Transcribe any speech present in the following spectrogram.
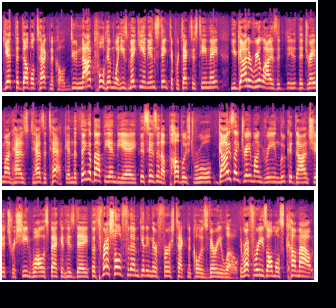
get the double technical. Do not pull him away. He's making an instinct to protect his teammate. You got to realize that, that Draymond has has a tech. And the thing about the NBA, this isn't a published rule. Guys like Draymond Green, Luka Doncic, Rasheed Wallace back in his day, the threshold for them getting their first technical is very low. The referees almost come out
